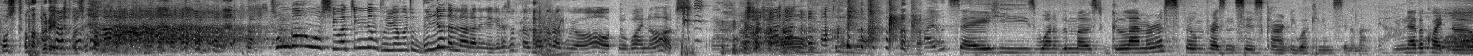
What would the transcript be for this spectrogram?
포스터만 그래요. 포스터만. 송강호 씨와 찍는 분량을 좀 늘려달라라는 얘기를 하셨다고 하더라고요. Well, why not? I would say he's one of the most glamorous film presences currently working in cinema. You never quite know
